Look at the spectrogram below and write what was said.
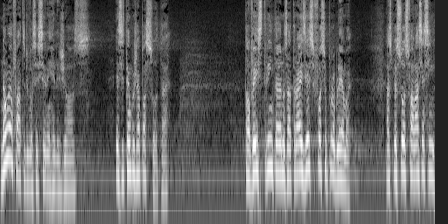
não é o fato de vocês serem religiosos. Esse tempo já passou, tá? Talvez 30 anos atrás esse fosse o problema. As pessoas falassem assim:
